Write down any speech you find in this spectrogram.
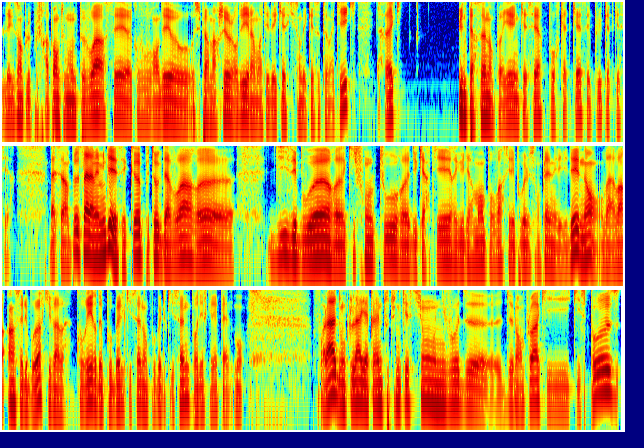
L'exemple le, plus frappant que tout le monde peut voir, c'est euh, quand vous vous rendez au, supermarché aujourd'hui, il y a la moitié des caisses qui sont des caisses automatiques, avec une personne employée, une caissière pour quatre caisses et plus quatre caissières. Bah, c'est un peu ça la même idée, c'est que plutôt que d'avoir euh, 10 éboueurs euh, qui font le tour euh, du quartier régulièrement pour voir si les poubelles sont pleines et les vider, non, on va avoir un seul éboueur qui va courir de poubelle qui sonne en poubelle qui sonne pour dire qu'elle est pleine. Bon, voilà, donc là, il y a quand même toute une question au niveau de, de l'emploi qui, qui, se pose,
